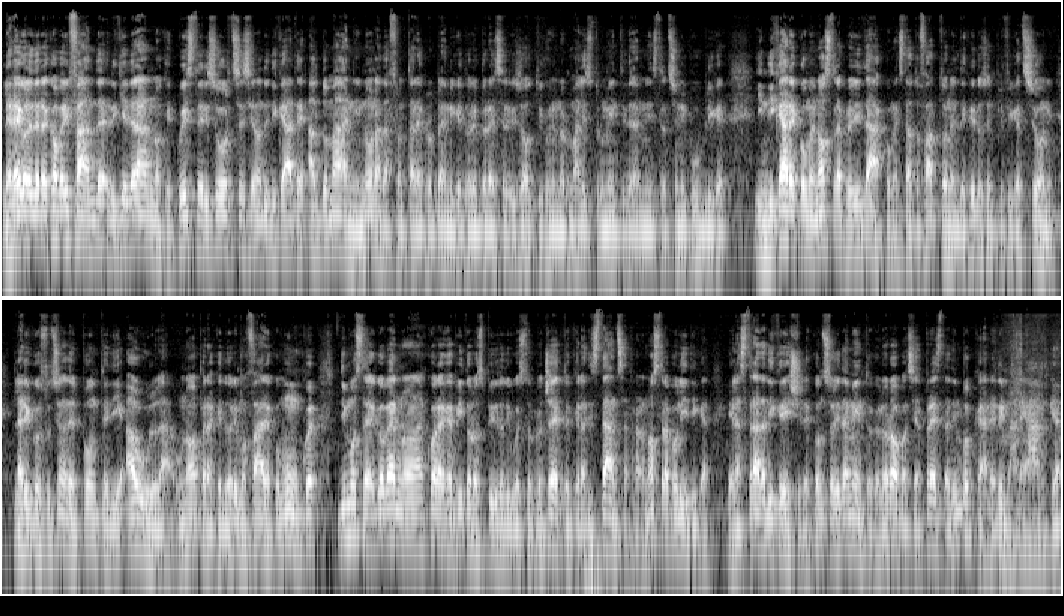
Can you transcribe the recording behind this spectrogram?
Le regole del Recovery Fund richiederanno che queste risorse siano dedicate al domani, non ad affrontare problemi che dovrebbero essere risolti con i normali strumenti delle amministrazioni pubbliche Indicare come nostra priorità, come è stato fatto nel decreto semplificazioni, la ricostruzione del ponte di Aulla, un'opera che dovremo fare comunque, dimostra che il governo non ha ancora capito lo spirito di questo progetto e che la distanza fra la nostra politica e la strada di crescita e consolidamento che l'Europa si appresta ad imboccare rimane ampia.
